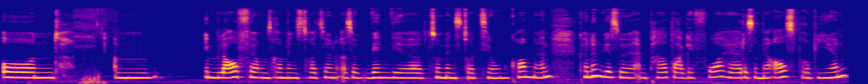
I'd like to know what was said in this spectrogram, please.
Und ähm, im Laufe unserer Menstruation, also wenn wir zur Menstruation kommen, können wir so ein paar Tage vorher das einmal ausprobieren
